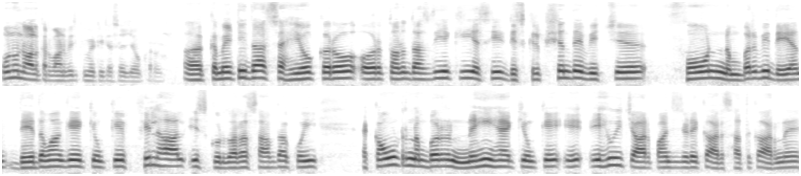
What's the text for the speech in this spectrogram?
ਉਹਨੂੰ ਨਾਲ ਕਰਵਾਉਣ ਵਿੱਚ ਕਮੇਟੀ ਦਾ ਸਹਿਯੋਗ ਕਰੋ ਜੀ। ਕਮੇਟੀ ਦਾ ਸਹਿਯੋਗ ਕਰੋ ਔਰ ਤੁਹਾਨੂੰ ਦੱਸ ਦਈਏ ਕਿ ਅਸੀਂ ਡਿਸਕ੍ਰਿਪਸ਼ਨ ਦੇ ਵਿੱਚ ਫੋਨ ਨੰਬਰ ਵੀ ਦੇ ਦੇ ਦੇਵਾਂਗੇ ਕਿਉਂਕਿ ਫਿਲਹਾਲ ਇਸ ਗੁਰਦੁਆਰਾ ਸਾਹਿਬ ਦਾ ਕੋਈ ਅਕਾਊਂਟ ਨੰਬਰ ਨਹੀਂ ਹੈ ਕਿਉਂਕਿ ਇਹ ਇਹੋ ਹੀ 4-5 ਜਿਹੜੇ ਘਰ ਸੱਤ ਘਰ ਨੇ,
